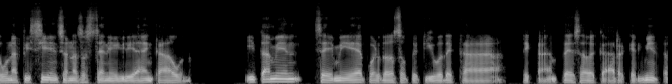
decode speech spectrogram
una eficiencia, una sostenibilidad en cada uno. Y también se mide de acuerdo a los objetivos de cada, de cada empresa o de cada requerimiento.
